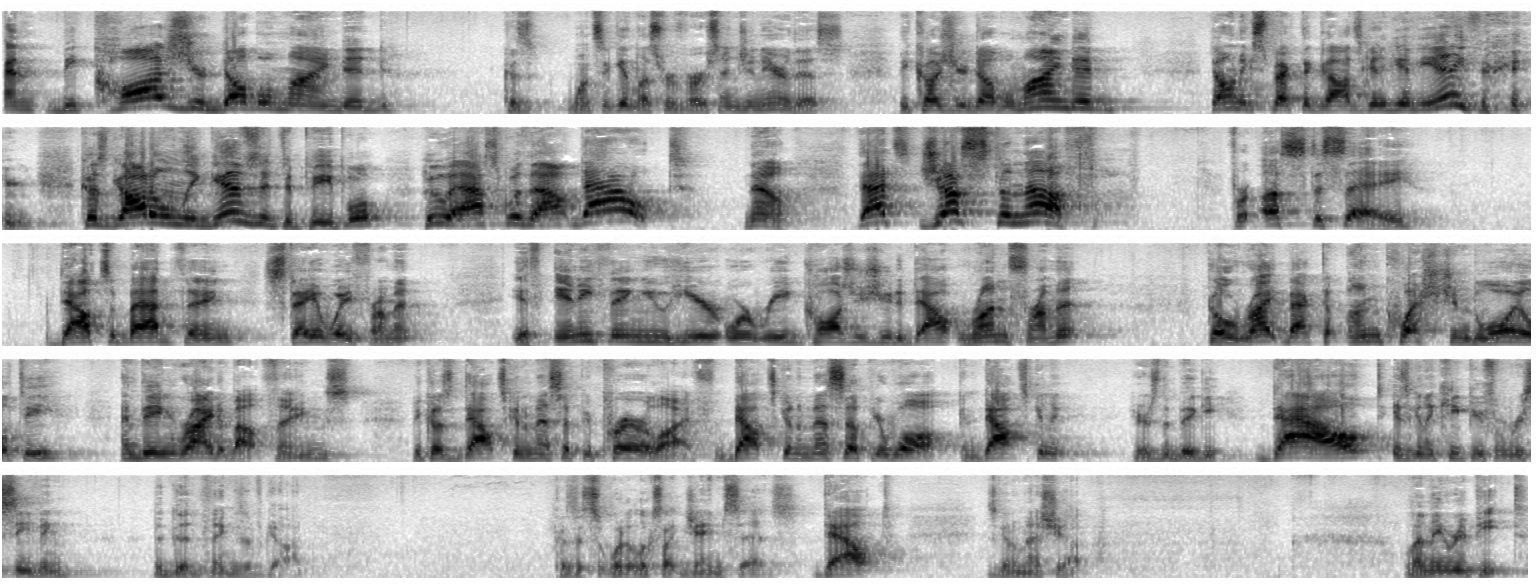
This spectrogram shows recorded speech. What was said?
And because you're double minded, because once again, let's reverse engineer this. Because you're double minded, don't expect that God's going to give you anything. Because God only gives it to people who ask without doubt. Now, that's just enough for us to say, doubt's a bad thing, stay away from it. If anything you hear or read causes you to doubt, run from it. Go right back to unquestioned loyalty and being right about things because doubt's going to mess up your prayer life. And doubt's going to mess up your walk. And doubt's going to, here's the biggie doubt is going to keep you from receiving the good things of God. Because it's what it looks like James says. Doubt is going to mess you up. Let me repeat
